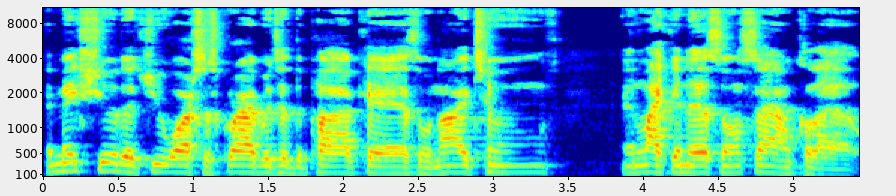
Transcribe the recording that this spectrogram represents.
and make sure that you are subscribing to the podcast on iTunes and liking us on SoundCloud.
